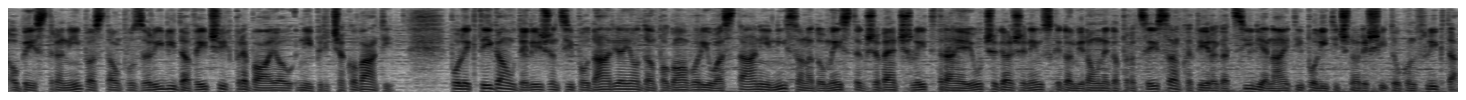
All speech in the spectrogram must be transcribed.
obe strani pa sta upozorili, da večjih prebojev ni pričakovati. Poleg tega udeleženci povdarjajo, da pogovori v Astani niso nadomestek že več let trajajočega ženevskega mirovnega procesa, katerega cilj je najti politično rešitev konflikta.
